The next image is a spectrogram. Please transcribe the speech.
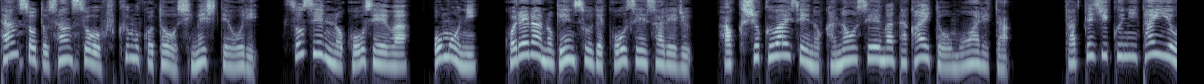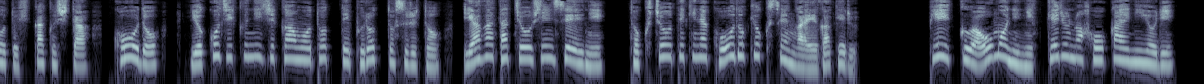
炭素と酸素を含むことを示しており、祖先の構成は主にこれらの元素で構成される白色矮星の可能性が高いと思われた。縦軸に太陽と比較した高度横軸に時間をとってプロットすると、矢型超新星に特徴的な高度曲線が描ける。ピークは主にニッケルの崩壊により、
